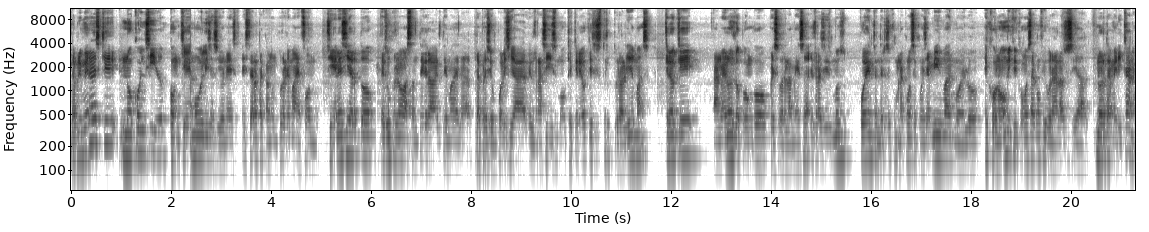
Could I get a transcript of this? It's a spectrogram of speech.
La primera es que no coincido con que movilizaciones estén atacando un problema de fondo. Si bien es cierto, es un problema bastante grave el tema de la represión policial, el racismo, que creo que es estructural y demás, creo que al menos lo pongo pues sobre la mesa, el racismo puede entenderse como una consecuencia misma del modelo económico y cómo está configurada la sociedad norteamericana.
